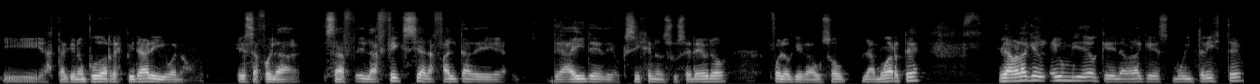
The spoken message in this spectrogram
y hasta que no pudo respirar y bueno, esa fue la, la asfixia, la falta de, de aire, de oxígeno en su cerebro fue lo que causó la muerte. Y la verdad que hay un video que la verdad que es muy triste,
